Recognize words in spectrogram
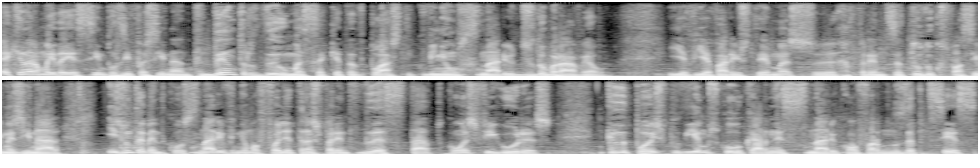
Aquilo era uma ideia simples e fascinante. Dentro de uma saqueta de plástico vinha um cenário desdobrável e havia vários temas eh, referentes a tudo o que se possa imaginar. E juntamente com o cenário vinha uma folha transparente de acetato com as figuras que depois podíamos colocar nesse cenário conforme nos apetecesse.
